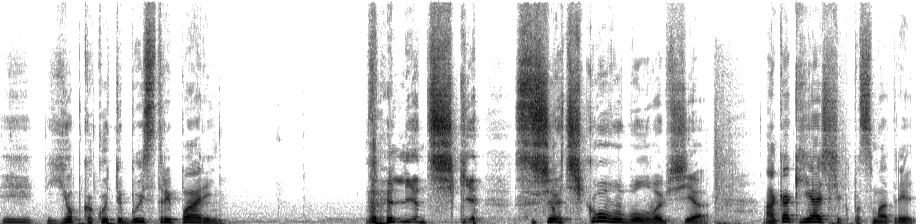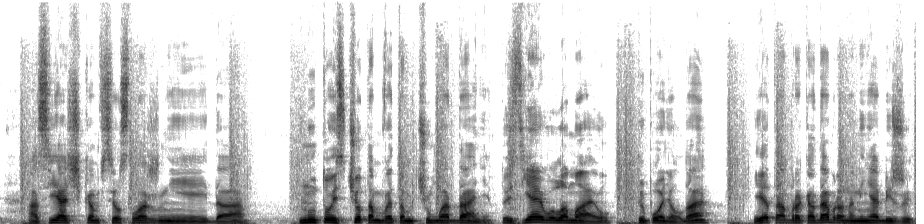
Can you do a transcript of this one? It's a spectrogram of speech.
Ёб, какой ты быстрый парень. Блинчики, слушай, очковый был вообще. А как ящик посмотреть? А с ящиком все сложнее, да. Ну, то есть, что там в этом чемодане? То есть, я его ломаю, ты понял, да? И эта абракадабра на меня бежит.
